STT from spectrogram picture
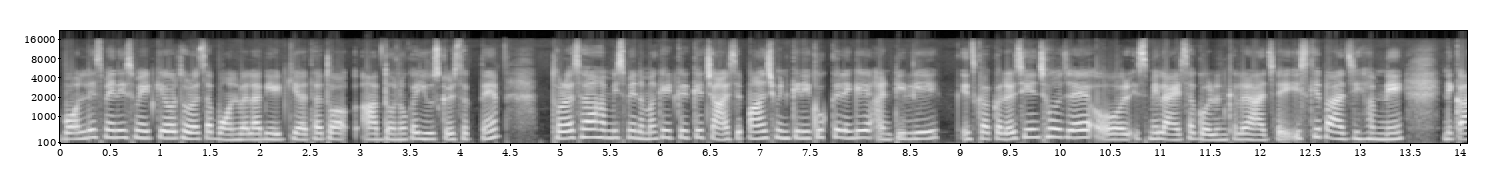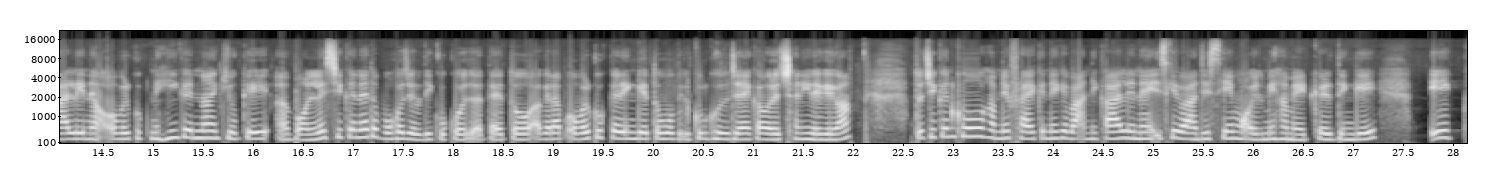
बोनलेस मैंने इसमें ऐड किया और थोड़ा सा बोन वाला भी ऐड किया था। तो आप दोनों का यूज़ कर सकते हैं। थोड़ा सा हम इसमें नमक ऐड करके चार से पाँच मिनट के लिए कुक करेंगे अंटिल ये इसका कलर चेंज हो जाए और इसमें लाइट सा गोल्डन कलर आ जाए। इसके बाद जी हमने निकाल लेना ओवर कुक नहीं करना क्योंकि बोनलेस चिकन है तो बहुत जल्दी कुक हो जाता है। तो अगर आप ओवर कुक करेंगे तो वो बिल्कुल घुल जाएगा और अच्छा नहीं लगेगा। तो चिकन को हमने फ्राई करने के बाद निकाल लेना है। इसके बाद जी सेम ऑयल में हम ऐड कर देंगे एक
